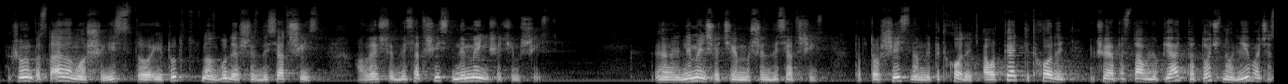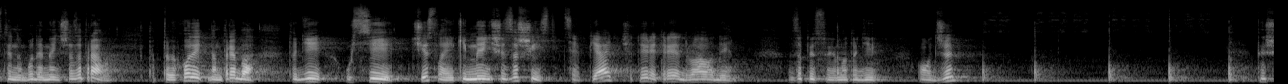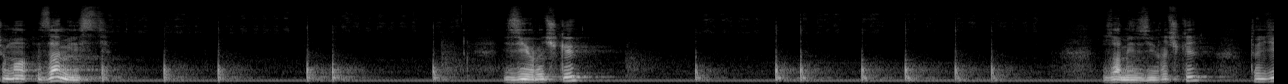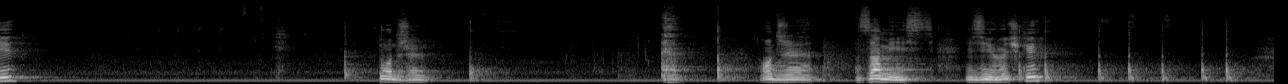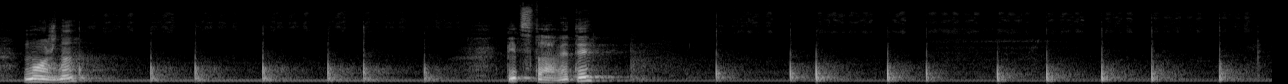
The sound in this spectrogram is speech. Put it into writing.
Якщо ми поставимо 6, то і тут, тут у нас буде 66. Але 66 не менше, ніж 6. Е, Не менше, ніж 66. Тобто 6 нам не підходить. А от 5 підходить. Якщо я поставлю 5, то точно ліва частина буде менша за праву. Тобто, виходить, нам треба тоді усі числа, які менші за 6. Це 5, 4, 3, 2, 1. Записуємо тоді. Отже, пишемо замість зірочки. Замість зірочки. Тоді. Отже. Отже, замість зірочки можна підставити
